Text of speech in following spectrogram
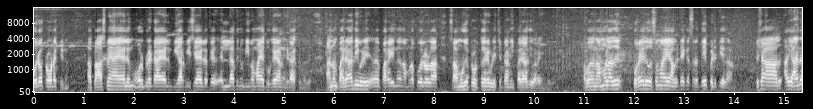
ഓരോ പ്രോഡക്റ്റിനും പ്ലാസ്മ ആയാലും ഓൾ ബ്ലഡ് ആയാലും പി ആർ പി സി ആയാലും ഒക്കെ എല്ലാത്തിനും ഭീമമായ തുകയാണ് ഈടാക്കുന്നത്. കാരണം പരാതി പറയുന്നത് നമ്മളെപ്പോലുള്ള സാമൂഹ്യ പ്രവർത്തകരെ വിളിച്ചിട്ടാണ് ഈ പരാതി പറയുന്നത്. അപ്പോൾ നമ്മളത് കുറേ ദിവസമായി അവരുടെയൊക്കെ ശ്രദ്ധയിൽപ്പെടുത്തിയതാണ്. പക്ഷേ അത്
